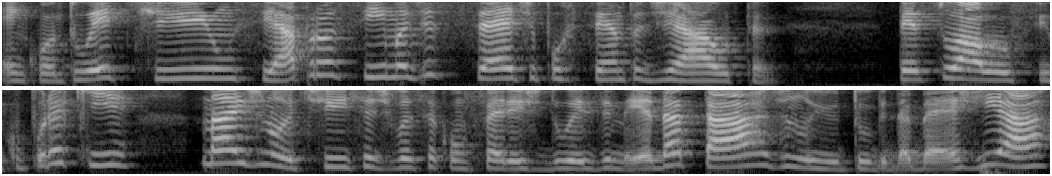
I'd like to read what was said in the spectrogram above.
enquanto o Ethereum se aproxima de 7% de alta. Pessoal, eu fico por aqui. Mais notícias você confere às duas e meia da tarde no YouTube da BRA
